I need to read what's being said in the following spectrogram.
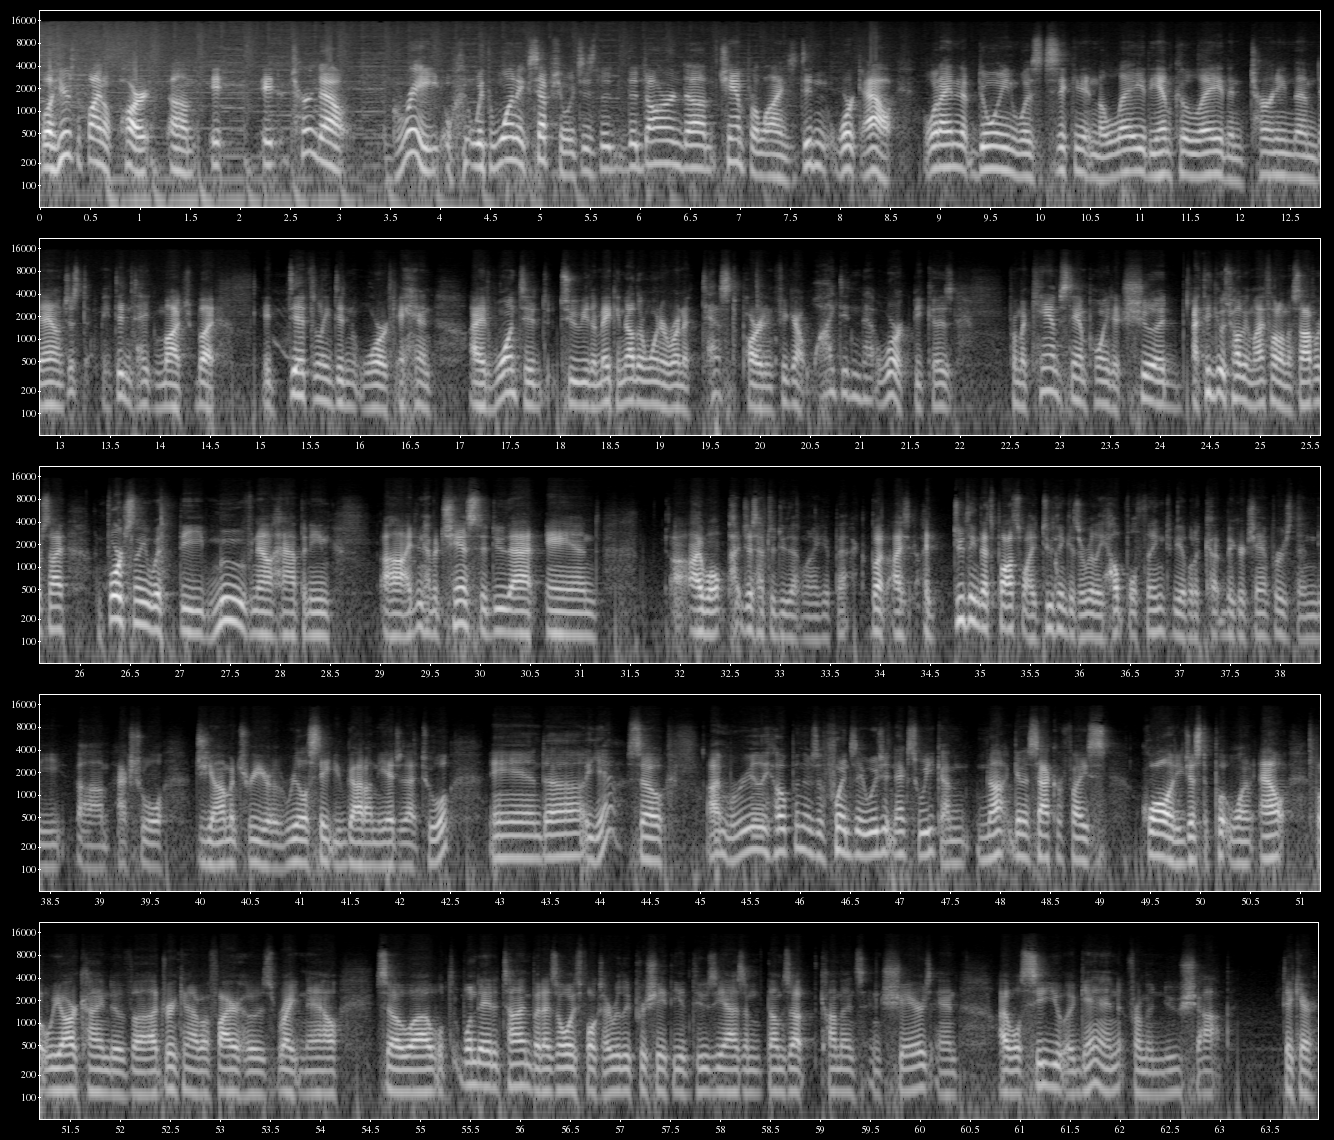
Well, here's the final part. Um, it it turned out great with one exception, which is the the darned um, chamfer lines didn't work out. What I ended up doing was sticking it in the lathe, the Emco and then turning them down. Just it didn't take much, but it definitely didn't work. And I had wanted to either make another one or run a test part and figure out why didn't that work because from a cam standpoint it should. I think it was probably my fault on the software side. Unfortunately with the move now happening uh, I didn't have a chance to do that and I will just have to do that when I get back. But I, I do think that's possible. I do think it's a really helpful thing to be able to cut bigger chamfers than the um, actual geometry or the real estate you've got on the edge of that tool. And uh, yeah, so I'm really hoping there's a Wednesday widget next week. I'm not going to sacrifice quality just to put one out, but we are kind of uh, drinking out of a fire hose right now. So uh, we'll one day at a time. But as always, folks, I really appreciate the enthusiasm, thumbs up, comments, and shares. And I will see you again from a new shop. Take care.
